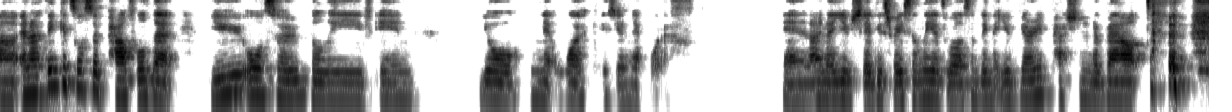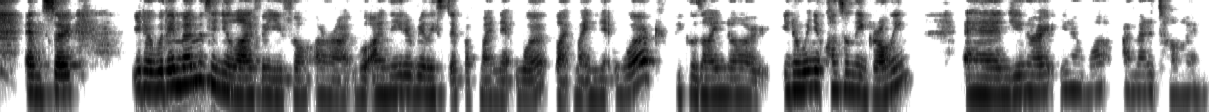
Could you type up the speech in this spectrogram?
Uh, and i think it's also powerful that you also believe in your network is your net worth. And I know you've shared this recently as well, something that you're very passionate about. and so, you know, were there moments in your life where you thought, all right, well, I need to really step up my network, like my network, because I know, you know, when you're constantly growing and you know, you know what, I'm at a time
